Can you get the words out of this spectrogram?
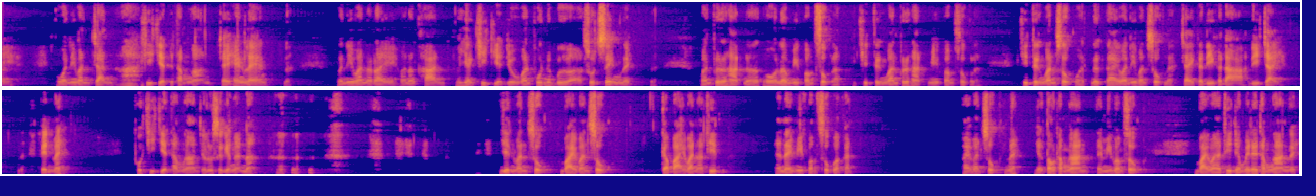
วันนี้วันจันทร์ขี้เกียจไปทำงาน ใจแห้งแล้งนะวันนี้วันอะไร วันอังคารก็ยังขี้เกียจอยู่ วันพุธน่ะเบื่อสุดเซ็งเลยวันพฤหัสเนะโอ้เริ่มมีความสุขแล้วคิดถึงวันพฤหัสมีความสุขแล้ว คิดถึงวันศุกร์ว่านึกได้วันนี้วันศุกร์นะใจกระดีกระดาดีใจ เป็นไหมพวกขี้เกียจทำงานจะรู้สึกอย่างนั้นนะเย็นวันศุกร์บ่ายวันศุกร์กับบ่ายวันอาทิตย์อันไหนมีความสุขกว่ากัน บ่ายวันศุกร์ใช่ไหมยังต้องทำงานแต่มีความสุข บ่ายวันอาทิตย์ยังไม่ได้ทำงานเลย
